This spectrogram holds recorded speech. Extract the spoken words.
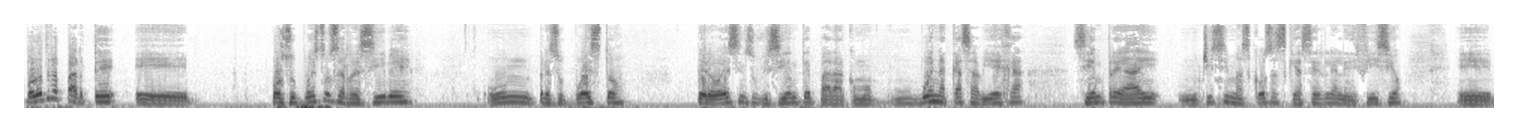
Por otra parte, eh, por supuesto se recibe un presupuesto, pero es insuficiente para como buena casa vieja, siempre hay muchísimas cosas que hacerle al edificio eh,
